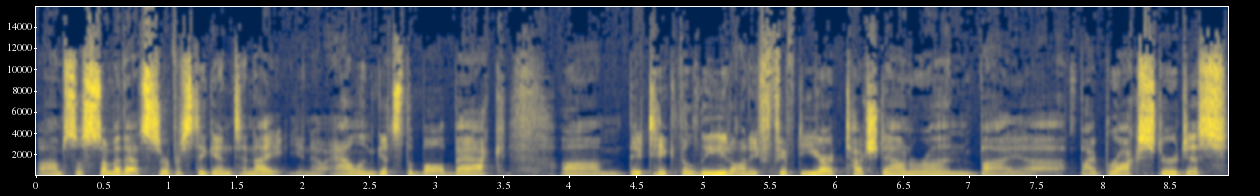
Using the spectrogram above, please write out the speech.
Um, so some of that surfaced again tonight. You know, Allen gets the ball back. Um, they take the lead on a 50 yard touchdown run by uh, by Brock Sturgis.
